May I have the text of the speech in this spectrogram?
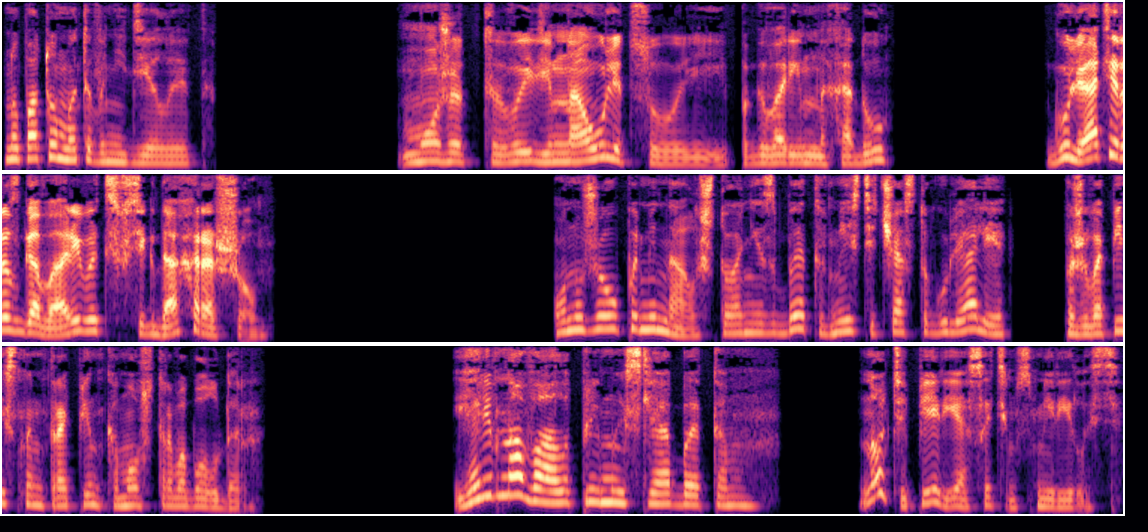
но потом этого не делает. Может, выйдем на улицу и поговорим на ходу? Гулять и разговаривать всегда хорошо. Он уже упоминал, что они с Бет вместе часто гуляли по живописным тропинкам острова Болдер. Я ревновала при мысли об этом, но теперь я с этим смирилась.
